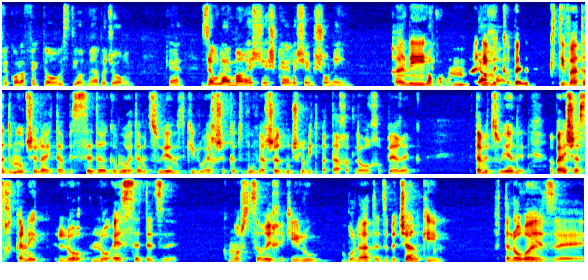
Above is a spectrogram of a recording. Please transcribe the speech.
וכל הפייק טרוריסטיות מהבג'ורים, כן? זה אולי מראה שיש כאלה שהם שונים. אני, לא אני מקבל, כתיבת הדמות שלה הייתה בסדר גמור, הייתה מצוינת, כאילו איך שכתבו ואיך שהדמות שלה מתפתחת לאורך הפרק, הייתה מצוינת. הבעיה היא שהשחקנית לא לועסת את זה כמו שצריך, היא כאילו בולעת את זה בצ'אנקים, ואתה לא רואה את זה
